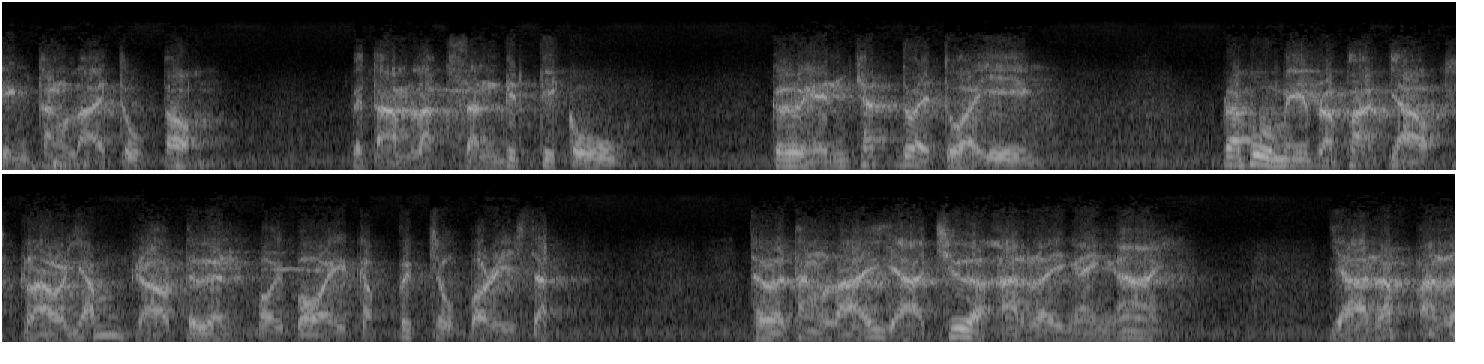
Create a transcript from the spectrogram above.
สิ่งทั้งหลายถูกต้อง ไปตามหลักสันติติกูคือเห็นชัดด้วยตัวเอง ระผู้มีพระภาคเจ้ากล่าวย้ำกล่าวเตือนบ่อยๆ กับภิกษุบริษัท เธอทั้งหลายอย่าเชื่ออะไรง่ายๆ อย่ารับอะไร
